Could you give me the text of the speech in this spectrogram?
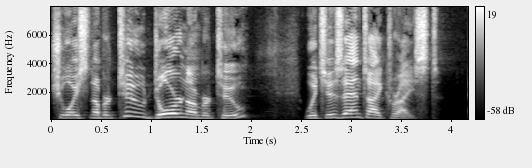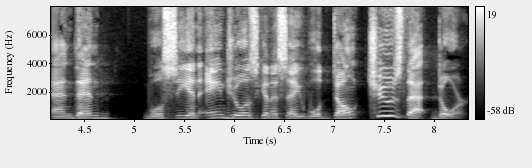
choice number two, door number two, which is Antichrist. And then we'll see an angel is going to say, Well, don't choose that door.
